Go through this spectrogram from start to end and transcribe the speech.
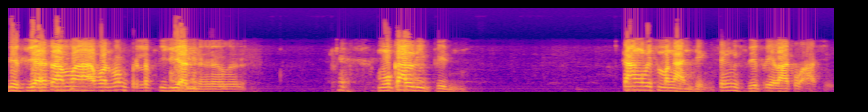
biasa mawon wong berlebihan. Mukalibin. Kang wis menganjing, sing wis perilaku asu.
